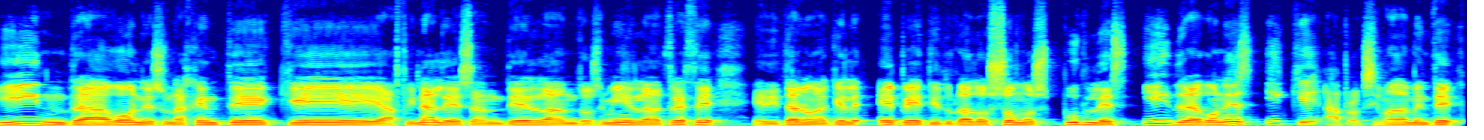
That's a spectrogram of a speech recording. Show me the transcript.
y Dragones, una gente que a finales del 2013 editaron aquel EP titulado Somos Puzzles y Dragones y que aproximadamente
